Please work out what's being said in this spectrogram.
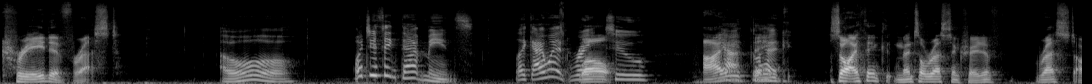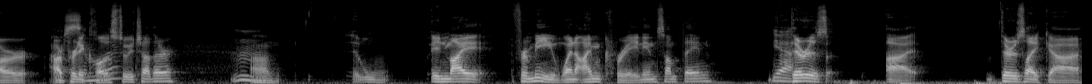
creative rest. Oh, what do you think that means? Like I went right Well, to. I Yeah, think go ahead. so. I think mental rest and creative rest are are, Are pretty close to each other. Um, in my for me, when I'm creating something, Yeah. there is uh there's like uh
